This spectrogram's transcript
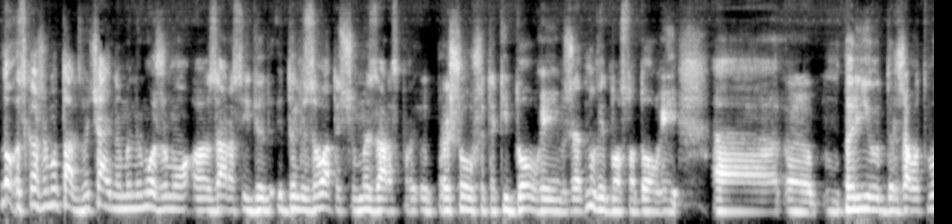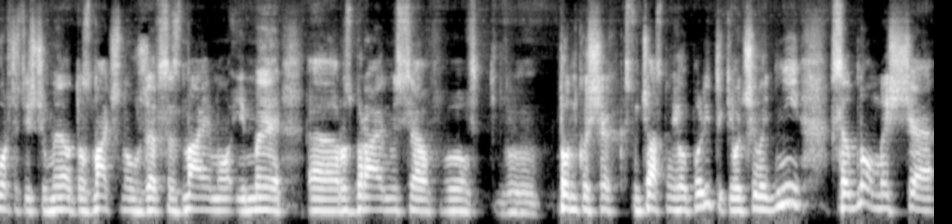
Ну, скажімо так, звичайно, ми не можемо е, зараз іде- ідеалізувати, що ми зараз про- пройшовши такий довгий, вже ну відносно довгий е, е, період державотворчості, що ми однозначно вже все знаємо, і ми е, розбираємося в, в, в тонкощах сучасної геополітики. Очевидні, все одно ми ще е,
